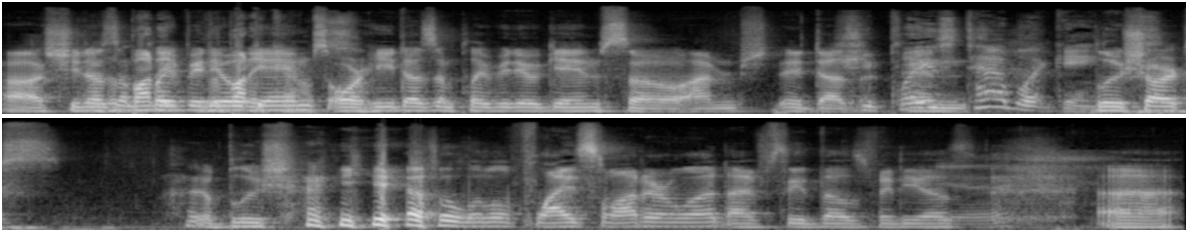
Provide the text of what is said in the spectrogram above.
uh, she doesn't bunny- play video games counts. or he doesn't play video games so i'm it doesn't She plays And tablet games. Blueshark's a Blueshark yeah the little fly swatter one i've seen those videos uh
